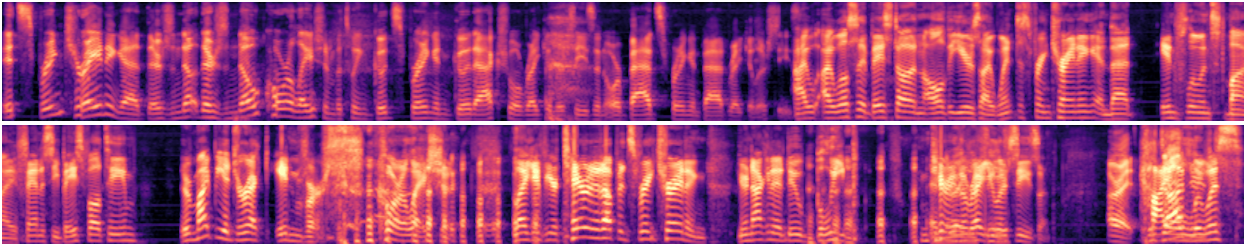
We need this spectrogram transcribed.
It's spring training, Ed. There's no there's no correlation between good spring and good actual regular season or bad spring and bad regular season. I, I will say, based on all the years I went to spring training and that influenced my fantasy baseball team, there might be a direct inverse correlation. like if you're tearing it up in spring training, you're not going to do bleep during the regular regular season. All right, the Kyle Dodgers- Lewis.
